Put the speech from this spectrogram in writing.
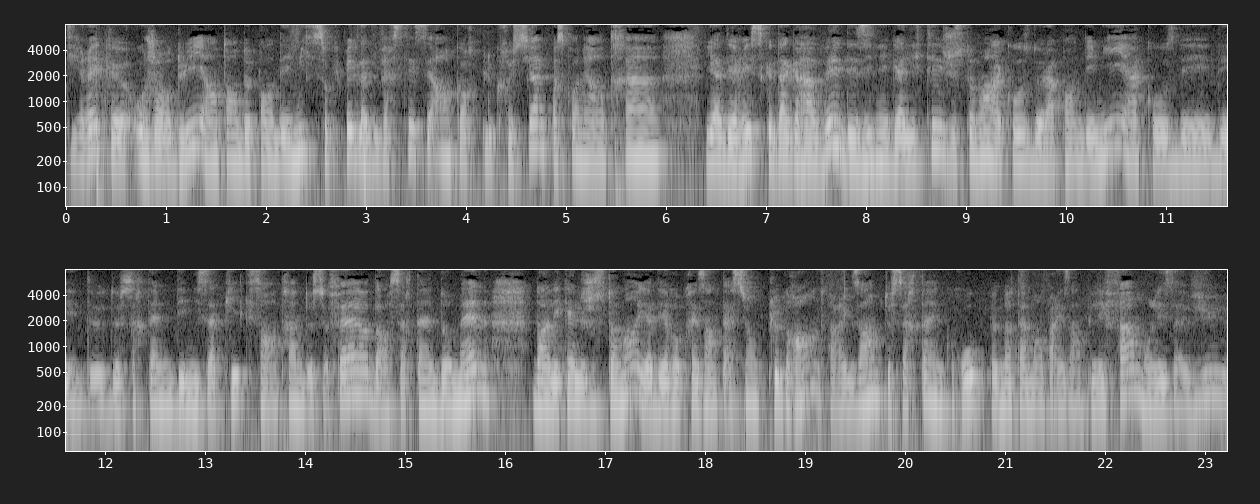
dirais qu'aujourd'hui, en temps de pandémie, s'occuper de la diversité, c'est encore plus crucial parce qu'on est en train il y a des risques d'aggraver des inégalités justement à cause de la pandémie, à cause des, des, de, certaines des mises à pied qui sont en train de se faire dans certains domaines dans lesquels justement il y a des représentations plus grandes, par exemple de certains groupes, notamment par exemple les femmes, on les a vues,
